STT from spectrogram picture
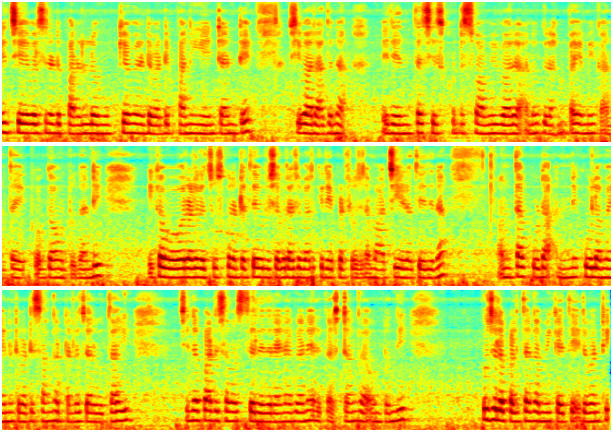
మీరు చేయవలసిన పనుల్లో ముఖ్యమైనటువంటి పని ఏంటంటే శివారాధన. మీరు ఎంత చేసుకుంటే స్వామివారి అనుగ్రహంపై మీకు అంత ఎక్కువగా ఉంటుందండి. ఇక ఓవరాల్గా చూసుకున్నట్లయితే వృషభ రాశి వారికి రేపటి రోజున మార్చి ఏడవ తేదీన అంతా కూడా అనుకూలమైనటువంటి సంఘటనలు జరుగుతాయి. చిన్నపాటి సమస్యలు ఎదురైనా కానీ అది కష్టంగా ఉంటుంది. పూజల ఫలితంగా మీకైతే ఎటువంటి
